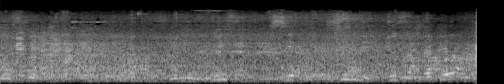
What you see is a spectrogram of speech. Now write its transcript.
Thank you.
